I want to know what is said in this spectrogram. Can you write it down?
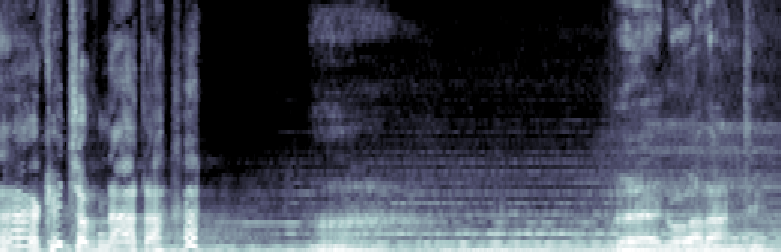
Ah, che giornata! Prego, avanti.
